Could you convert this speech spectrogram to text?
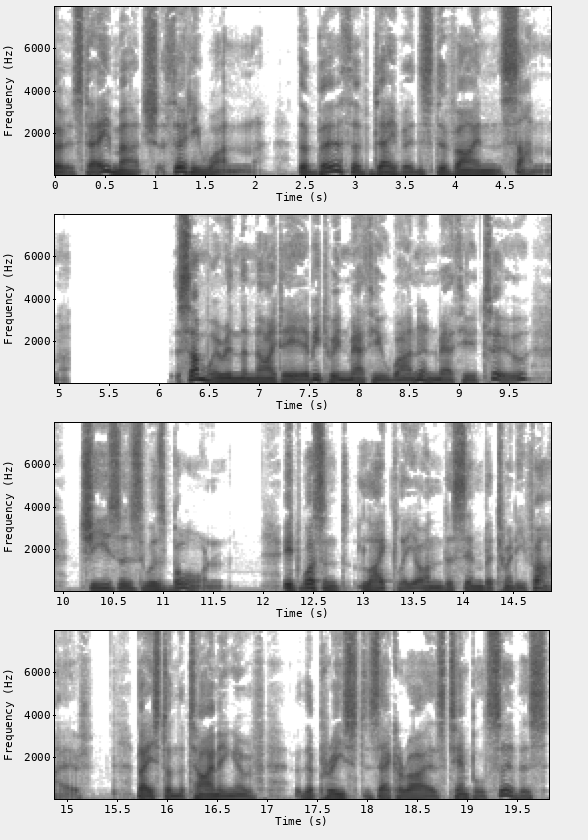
Thursday, March 31. The birth of David's divine son. Somewhere in the night air between Matthew 1 and Matthew 2, Jesus was born. It wasn't likely on December 25. Based on the timing of the priest Zachariah's temple service,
